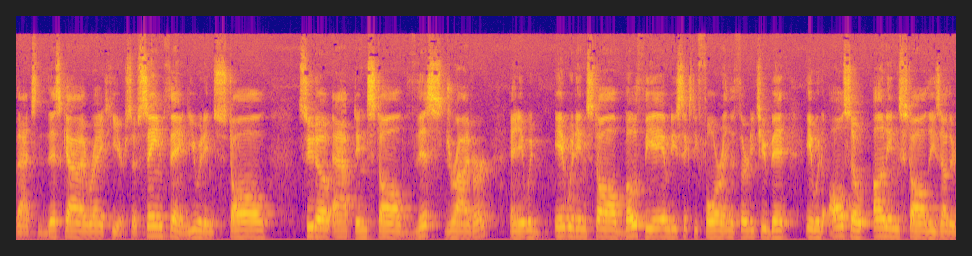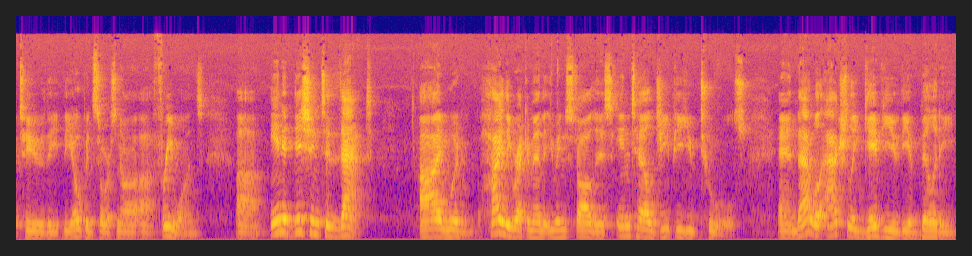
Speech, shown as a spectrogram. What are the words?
that's this guy right here. So same thing. You would install sudo apt install this driver and it would it would install both the AMD 64 and the 32-bit. It would also uninstall these other two, the the open source uh, free ones. Um, in addition to that, I would highly recommend that you install this Intel GPU Tools, and that will actually give you the ability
